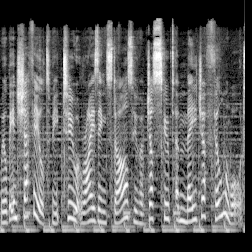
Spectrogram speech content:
We'll be in Sheffield to meet two rising stars who have just scooped a major film award.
